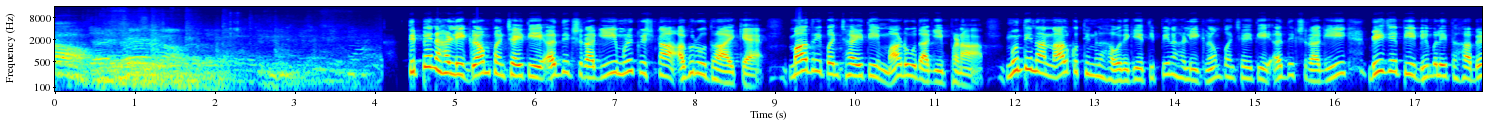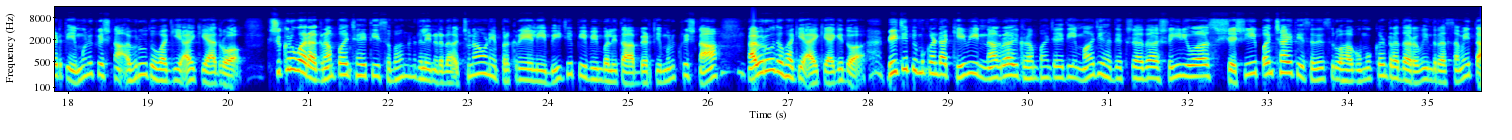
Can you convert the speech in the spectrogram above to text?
శ్రీరామ్ ತಿಪ್ಪೇನಹಳ್ಳಿ ಗ್ರಾಮ ಪಂಚಾಯಿತಿ ಅಧ್ಯಕ್ಷರಾಗಿ ಮುನಿಕೃಷ್ಣ ಅವಿರೋಧ ಆಯ್ಕೆ, ಮಾದರಿ ಪಂಚಾಯಿತಿ ಮಾಡುವುದಾಗಿ ಪಣ. ಮುಂದಿನ ನಾಲ್ಕು ತಿಂಗಳ ಅವಧಿಗೆ ತಿಪ್ಪೇನಹಳ್ಳಿ ಗ್ರಾಮ ಪಂಚಾಯಿತಿ ಅಧ್ಯಕ್ಷರಾಗಿ ಬಿಜೆಪಿ ಬೆಂಬಲಿತ ಅಭ್ಯರ್ಥಿ ಮುನಿಕೃಷ್ಣ ಅವಿರೋಧವಾಗಿ ಆಯ್ಕೆಯಾದರು. ಶುಕ್ರವಾರ ಗ್ರಾಮ ಪಂಚಾಯಿತಿ ಸಭಾಂಗಣದಲ್ಲಿ ನಡೆದ ಚುನಾವಣೆ ಪ್ರಕ್ರಿಯೆಯಲ್ಲಿ ಬಿಜೆಪಿ ಬೆಂಬಲಿತ ಅಭ್ಯರ್ಥಿ ಮುನಿಕೃಷ್ಣ ಅವಿರೋಧವಾಗಿ ಆಯ್ಕೆಯಾಗಿದ್ದು, ಬಿಜೆಪಿ ಮುಖಂಡ ಕೆವಿ ನಾಗರಾಜ್, ಗ್ರಾಮ ಪಂಚಾಯಿತಿ ಮಾಜಿ ಅಧ್ಯಕ್ಷರಾದ ಶ್ರೀನಿವಾಸ್ ಶಶಿ, ಪಂಚಾಯಿತಿ ಸದಸ್ಯರು ಹಾಗೂ ಮುಖಂಡರಾದ ರವೀಂದ್ರ ಸಮೇತ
